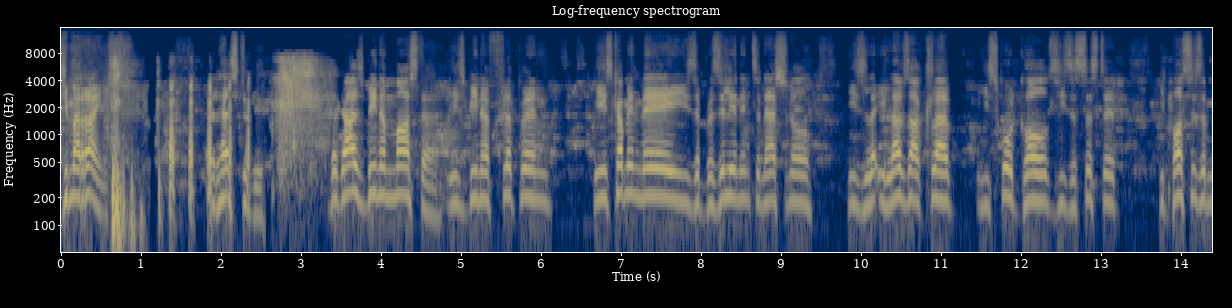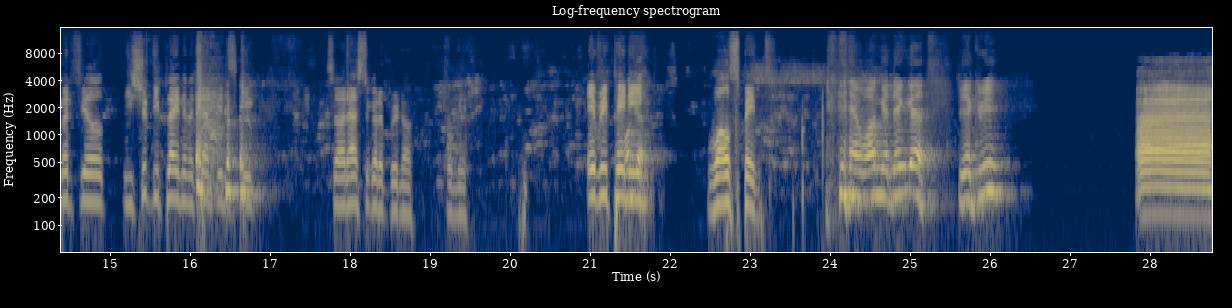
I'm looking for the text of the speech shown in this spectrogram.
Guimaraes. it has to be. The guy's been a master. He's been a flippin'. He's come in there. He's a Brazilian international. He's he loves our club. He scored goals. He's assisted. He bosses the midfield. He should be playing in the Champions League. So it has to go to Bruno for me. Every penny Wonga. well spent. Wonga Denga, do you agree? Uh,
